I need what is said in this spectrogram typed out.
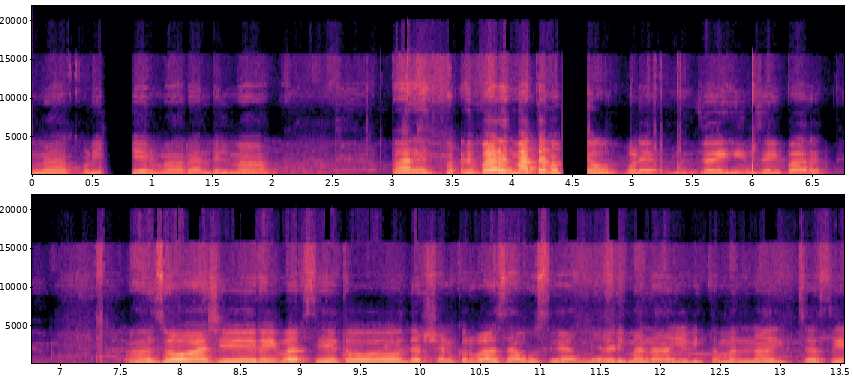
માં ખોડિયારમાં રાંદેલમાં ભારત ભારત માતાનું જવું પડે. જય હિન્દ જય ભારત. જો આજે રવિવાર છે તો દર્શન કરવા જવું છે. મેલડીમાંના એવી તમન્ના ઈચ્છા છે.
